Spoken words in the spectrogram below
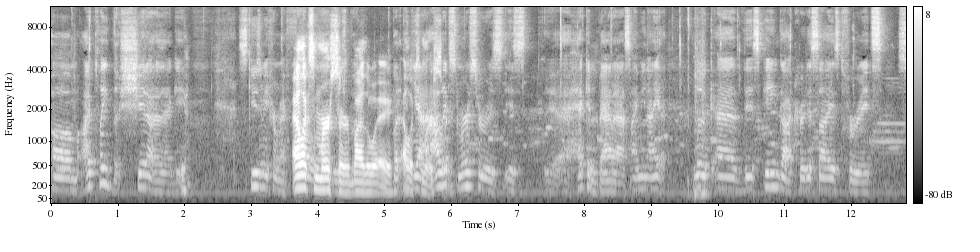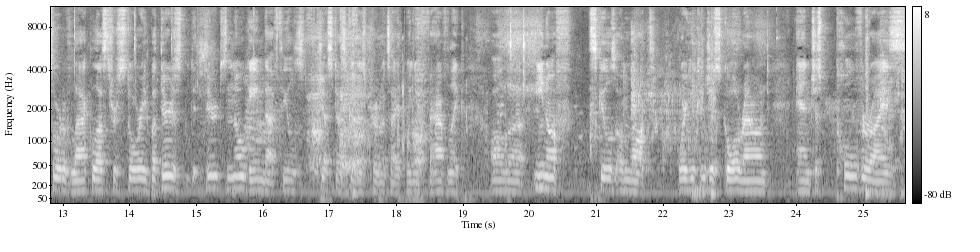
Um, I played the shit out of that game. Excuse me for my Alex Mercer, language, by the way. But Alex yeah, Mercer. Alex Mercer is is a heckin' badass. I mean, I look. Uh, this game got criticized for its sort of lackluster story, but there's there's no game that feels just as good as Prototype when you have like all the enough skills unlocked where you can just go around and just pulverize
